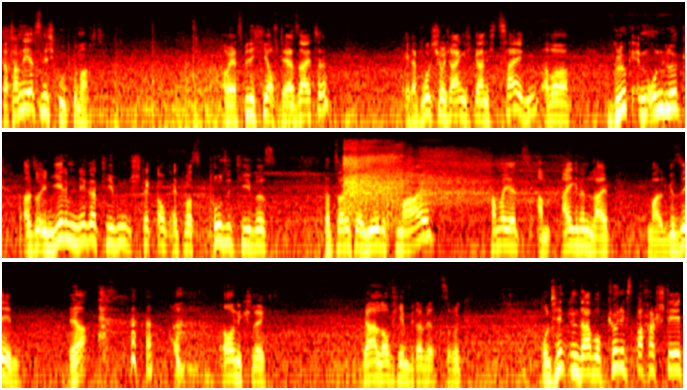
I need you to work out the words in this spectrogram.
Das haben die jetzt nicht gut gemacht. Aber jetzt bin ich hier auf der Seite. Ey, das wollte ich euch eigentlich gar nicht zeigen, aber Glück im Unglück, also in jedem Negativen steckt auch etwas Positives. Das sage ich ja jedes Mal. Haben wir jetzt am eigenen Leib mal gesehen. Ja, auch nicht schlecht. Ja, laufe ich eben wieder, wieder zurück. Und hinten da, wo Königsbacher steht,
